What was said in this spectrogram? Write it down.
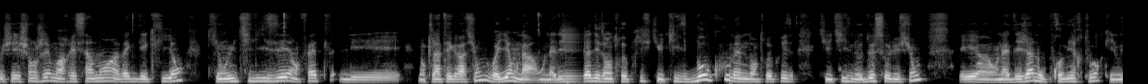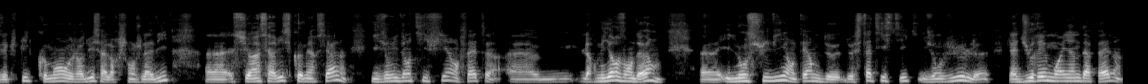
j'ai échangé moi récemment avec des clients qui ont utilisé en fait l'intégration. Vous voyez, on a, déjà des entreprises qui utilisent, beaucoup même d'entreprises qui utilisent nos deux solutions. Et euh, on a déjà nos premiers retours qui nous expliquent comment aujourd'hui ça leur change la vie. Euh, sur un service commercial, ils ont identifié en fait euh, leur meilleur vendeur, euh, ils l'ont suivi en termes de, statistiques, ils ont vu la durée moyenne d'appel,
